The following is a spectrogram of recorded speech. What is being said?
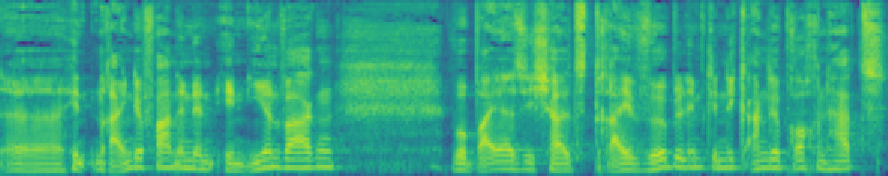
äh, hinten reingefahren in, den, in ihren Wagen, wobei er sich halt drei Wirbel im Genick angebrochen hat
